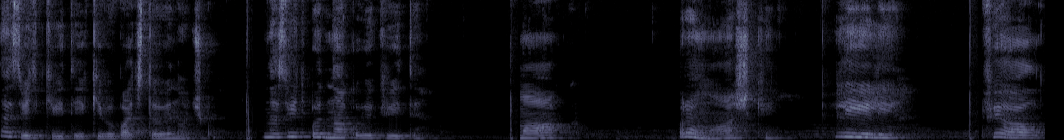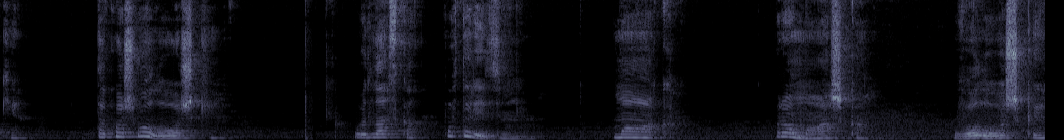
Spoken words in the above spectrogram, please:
Назвіть квіти, які ви бачите у віночку. Назвіть однакові квіти. Мак, ромашки, лілії, фіалки, також волошки. Будь ласка, повторіть зі мною. Мак, ромашка, волошки.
